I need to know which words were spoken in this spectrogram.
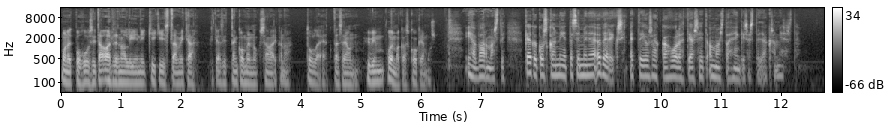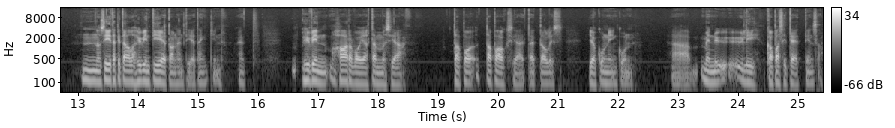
monet puhuu sitä adrenaliinikikistä, mikä, mikä sitten komennuksen aikana tulee, että se on hyvin voimakas kokemus. Ihan varmasti. Käykö koskaan niin, että se menee överiksi, ettei osaakaan huolehtia siitä omasta henkisestä jaksamisesta? No siitä pitää olla hyvin tietoinen tietenkin. Et hyvin harvoja tämmöisiä tapo, tapauksia, että, että olisi joku niin kuin, ää, mennyt yli kapasiteettinsa.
